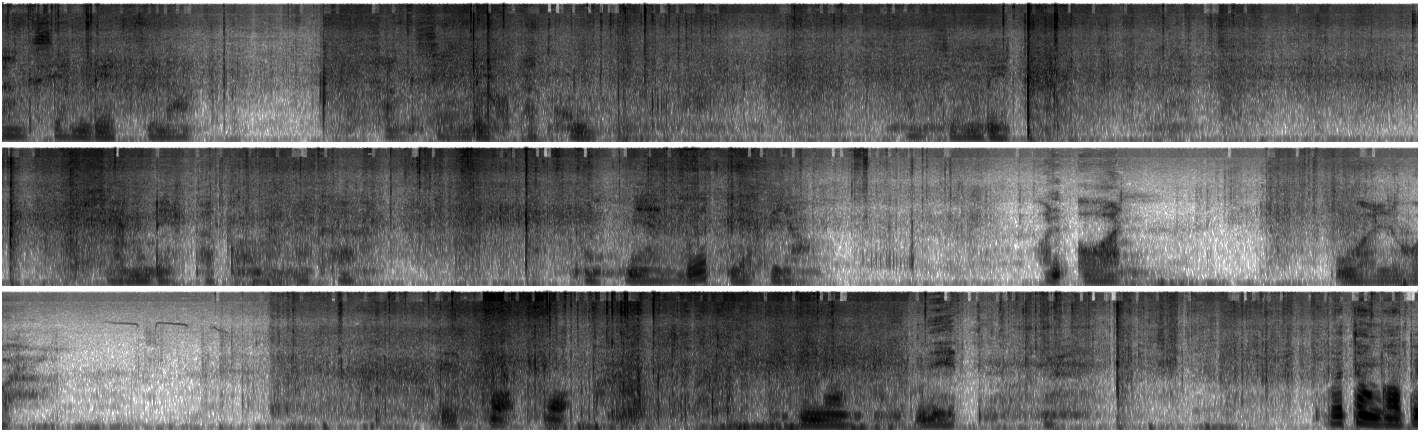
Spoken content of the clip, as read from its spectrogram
ฟังเสียงเด็ดพี่น้องฟังเสียงเด็ดพักหูฟังเสียงเด็ด เสียงเด็ดผักขมนะคะมันแมนเบิดเลยพี่น้องอ่อนๆอัวรัวเด็ดเปาะเปาะพี่น้องเด็ดว่าต้องเอาไป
